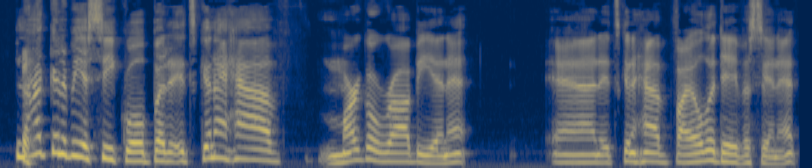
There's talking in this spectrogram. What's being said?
not going to be a sequel, but it's going to have Margot Robbie in it. And it's going to have Viola Davis in it.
